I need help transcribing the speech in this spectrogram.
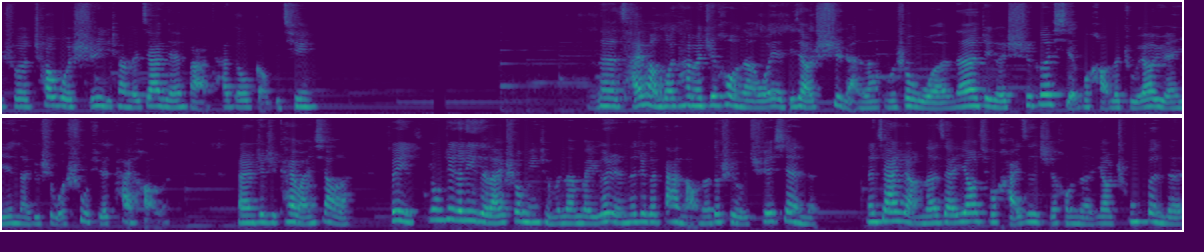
说超过十以上的加减法他都搞不清。那采访过他们之后呢，我也比较释然了。我说我呢这个诗歌写不好的主要原因呢，就是我数学太好了。当然这是开玩笑了。所以用这个例子来说明什么呢？每个人的这个大脑呢都是有缺陷的。那家长呢在要求孩子的时候呢，要充分的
